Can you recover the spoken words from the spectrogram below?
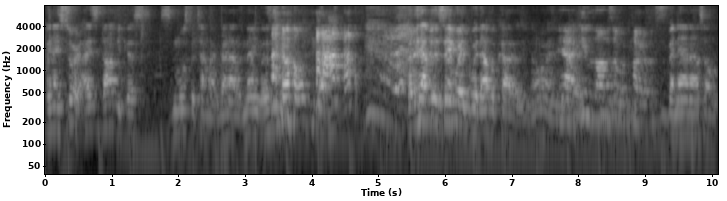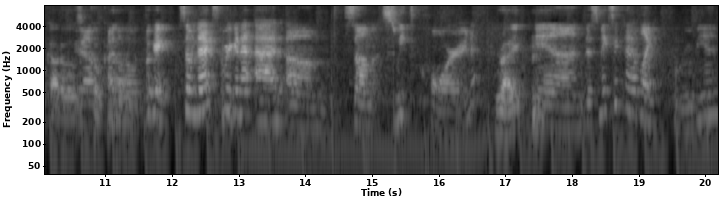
when I saw it, I stopped because most of the time I ran out of mangoes. You know. but, but it happens the same with with avocados, you know. And Yeah, with he loves avocados. Bananas, avocados, Yeah, coconut. I love it. Okay, so next we're gonna add um, some sweet corn, Right, and this makes it kind of like Peruvian.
